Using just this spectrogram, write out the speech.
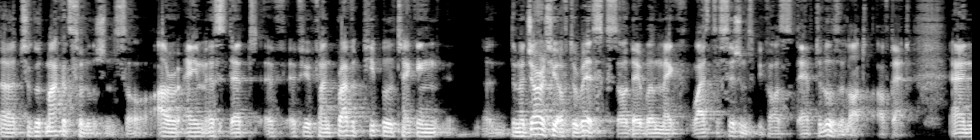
uh, to good market solutions. So our aim is that if, if you find private people taking the majority of the risk, so they will make wise decisions because they have to lose a lot of that. And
